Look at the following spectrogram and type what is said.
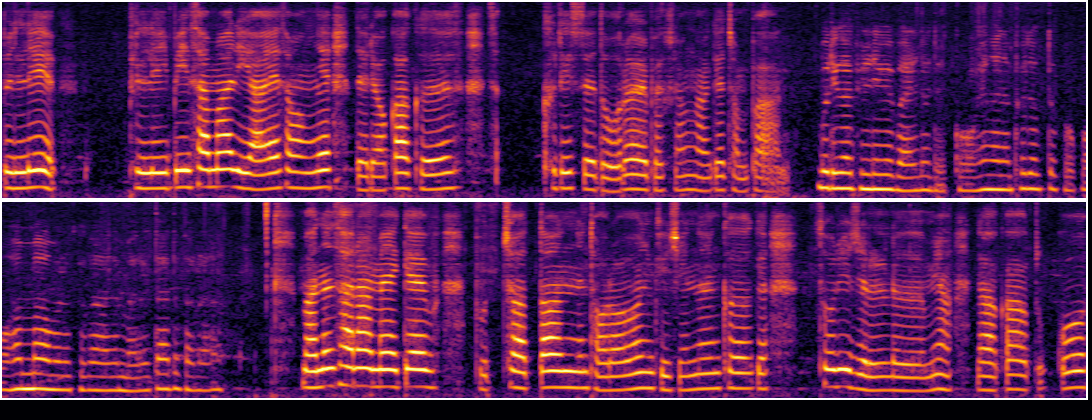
빌립 빌립이 사마리아의 성에 내려가 그 사- 그리스도를 백성에게 전파하니 무리가 빌립의 말도 듣고 행하는 표적도 보고 한 마음으로 그가 하는 말을 따르더라. 많은 사람에게 붙였던 더러운 귀신은 크게 소리 지르며 나가고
